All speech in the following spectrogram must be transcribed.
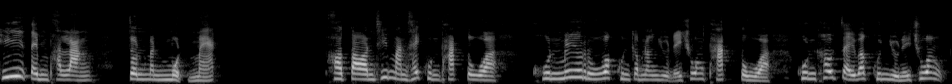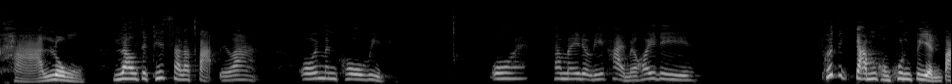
ที่เต็มพลังจนมันหมดแม็กพอตอนที่มันให้คุณพักตัว คุณไม่รู้ว่าคุณกำลังอยู่ในช่วงพักตัว คุณเข้าใจว่าคุณอยู่ในช่วงขาลง เราจะคิดสารตะเลยว่า โอ้ยมันโควิด โอ้ยทำไมเดี๋ยวนี้ขายไม่ค่อยดี พฤติกรรมของคุณเปลี่ยนไป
